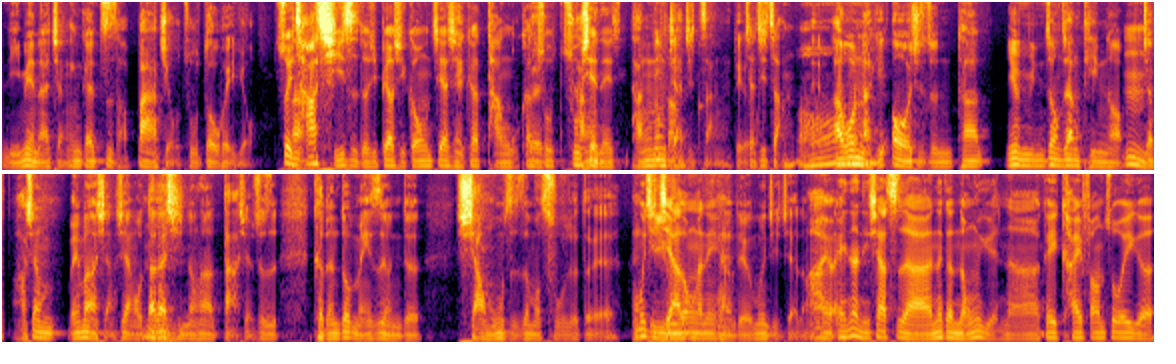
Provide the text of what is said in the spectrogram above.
里面来讲，应该至少八九株都会有。所以插旗子就是表示讲，这是个糖有较出出现的糖拢地方加一张，对。加几张哦，啊，我拿去学的时阵，他因为民众这样听哦，比较好像没办法想象。我大概形容它的大小，就是可能都每一次有你的小拇指这么粗，就对了。木吉夹拢啊那样哎对，木吉夹拢。哎呦，哎，那你下次啊，那个农园啊，可以开放做一个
